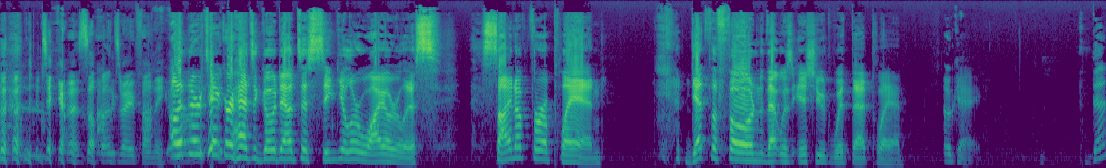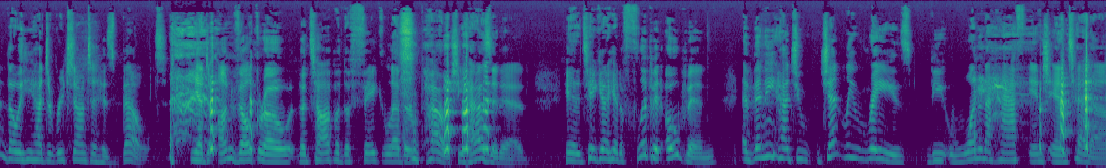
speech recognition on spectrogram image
Undertaker on a cell phone's very funny. Undertaker had to go down to Cingular Wireless, sign up for a plan, get the phone that was issued with that plan. Okay. Then, though, he had to reach down to his belt. He had to unvelcro the top of the fake leather pouch he has it in. He had to take it. out, He had to flip it open, and then he had to gently raise the one and a half inch antenna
